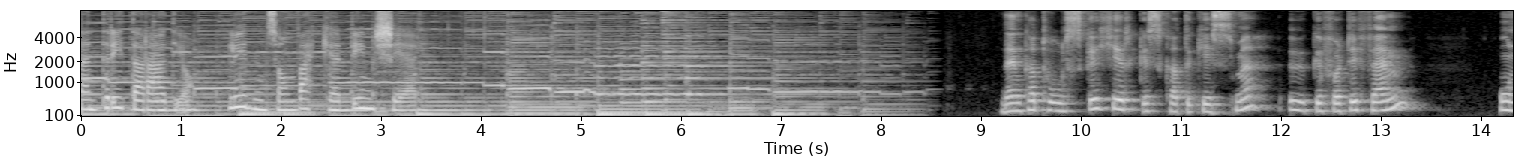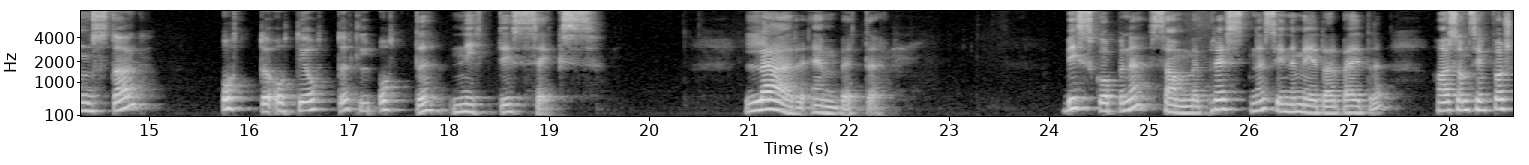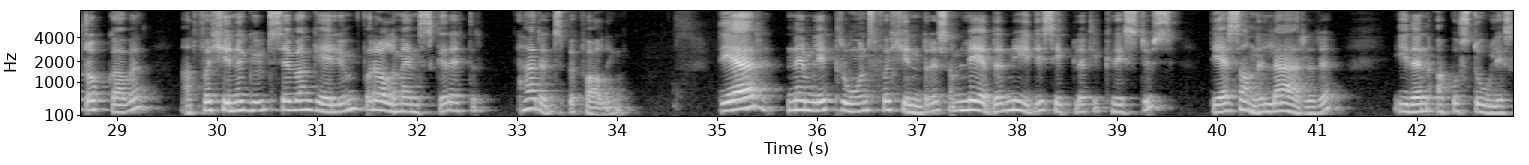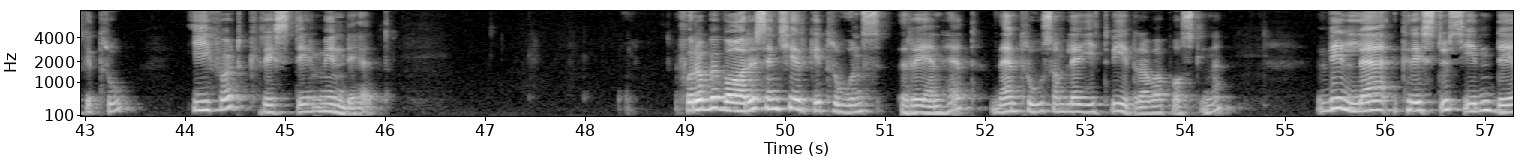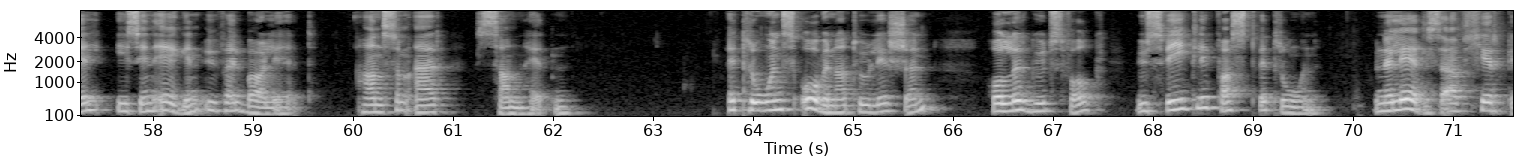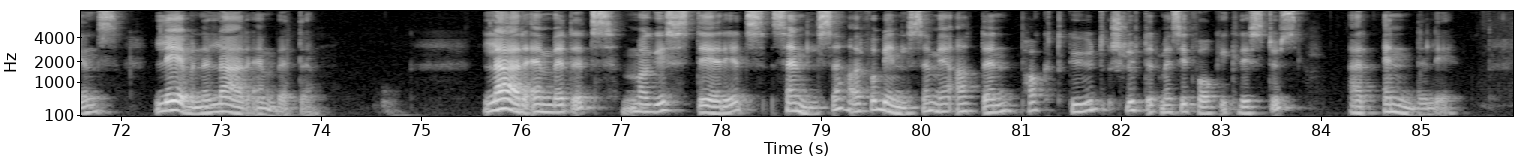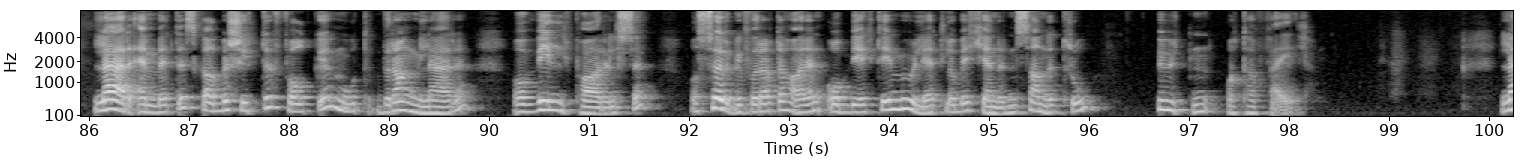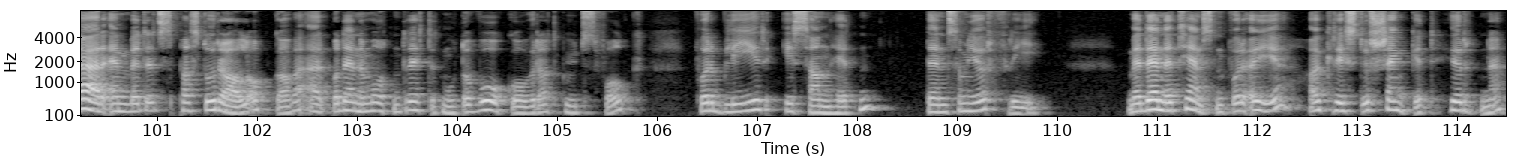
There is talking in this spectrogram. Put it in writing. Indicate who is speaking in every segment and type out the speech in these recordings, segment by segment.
Speaker 1: Sentrita Radio, lyden som vekker din sjel.
Speaker 2: Den katolske kirkes katekisme, uke 45, onsdag 888-896. Lærembetet. Biskopene, sammen med prestene, sine medarbeidere, har som sin første oppgave at forkynne Guds evangelium for alle mennesker etter Herrens befaling. De er nemlig troens forkynnere som leder nye disipler til Kristus. De er sanne lærere i den apostoliske tro, iført Kristi myndighet. For å bevare sin kirke i troens renhet, den tro som ble gitt videre av apostlene, ville Kristus gi den del i sin egen ufeilbarlighet, han som er sannheten. Ved troens overnaturlige skjønn holder Guds folk usvikelig fast ved troen, under ledelse av Kirkens levende lærembete. Lærembetets, magisteriets, sendelse har forbindelse med at den pakt Gud sluttet med sitt folk i Kristus, er endelig. Lærembetet skal beskytte folket mot vranglære og villfarelse og sørge for at det har en objektiv mulighet til å bekjenne den sanne tro uten å ta feil. Lærembetets pastorale oppgave er på denne måten rettet mot å våke over at Guds folk forblir i sannheten, den som gjør fri. Med denne tjenesten for øye har Kristus skjenket hyrdene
